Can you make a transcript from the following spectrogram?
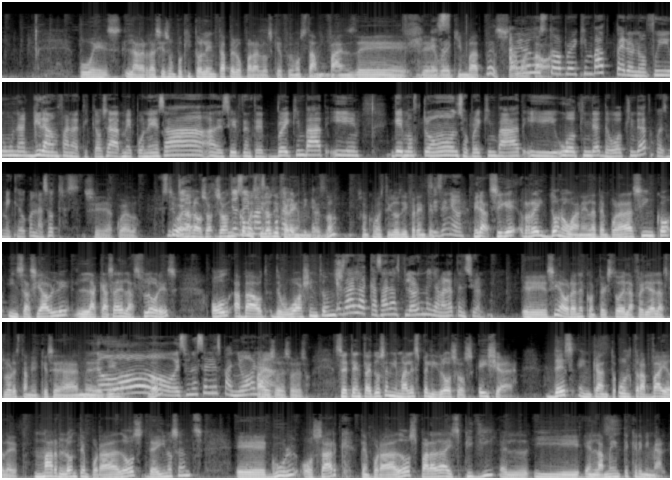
Pues la verdad sí es un poquito lenta, pero para los que fuimos tan fans de, de Es- Breaking Bad, pues A mí me gustó Breaking Bad, pero no fui una gran fanática. O sea, me pones a, a decirte entre Breaking Bad y Game of Thrones o Breaking Bad y Walking Dead, The Walking Dead, pues me quedo con las otras. Sí, de acuerdo. Sí, Yo- bueno, no, son, son como estilos diferentes, ¿no? Son como estilos diferentes. Sí, señor. Mira, sigue Ray Donovan en la temporada 5, Insaciable, La Casa de las Flores, All About the Washingtons. Esa de la Casa de las Flores me llama la atención. Eh, sí, ahora en el contexto de la Feria de las Flores también que se da en Medellín. No, es una serie española. Ah, eso, eso, eso. 72 animales peligrosos, Asia. Desencanto, Ultraviolet, Marlon, temporada 2, The Innocents, eh, Ghoul o Sark, temporada 2, Paradise PG el, y En la mente criminal.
